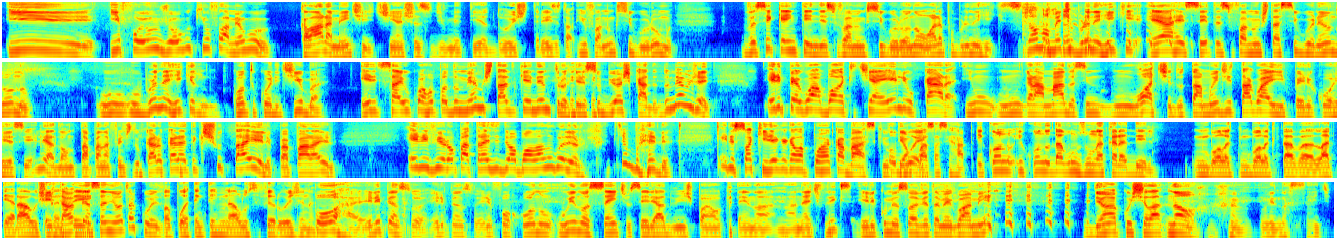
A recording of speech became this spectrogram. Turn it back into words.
E, e foi um jogo que o Flamengo claramente tinha a chance de meter dois, três e tal. E o Flamengo segurou. mu- Você quer entender se o Flamengo segurou ou não? Olha pro Bruno Henrique. Normalmente o Bruno Henrique é a receita se o Flamengo está segurando ou não. O, o Bruno Henrique, contra o Coritiba, ele saiu com a roupa do mesmo estado que ele entrou, que ele subiu a escada, do mesmo jeito. Ele pegou uma bola que tinha ele e o cara e um, um gramado, assim, um lote do tamanho de Itaguaí pra ele correr assim. Ele ia dar um tapa na frente do cara, o cara ia ter que chutar ele pra parar ele. Ele virou pra trás e deu a bola lá no goleiro. Tipo, ele, ele só queria que aquela porra acabasse, que o Ô, tempo Boi, passasse rápido. E quando, e quando dava um zoom na cara dele? Em bola, em bola que tava lateral, Ele escanteio. tava pensando em outra coisa. Falei, pô, tem que terminar o Lucifer hoje, né? Porra, ele pensou, ele pensou. Ele focou no O Inocente, o seriado em espanhol que tem na, na Netflix. Ele começou a ver também igual a mim. Deu uma cochilada. Não, o Inocente.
